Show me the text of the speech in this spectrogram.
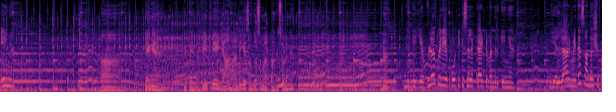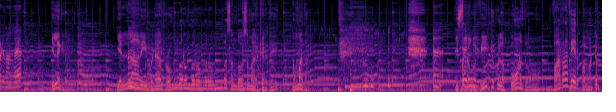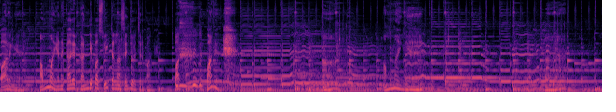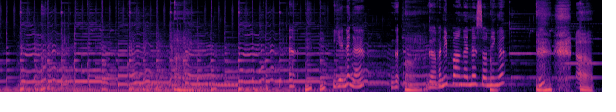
ஏங்க. ஆ ஏங்க இப்போ இந்த வீட்லயே யார் அதிக சந்தோஷமா இருப்பாங்க சொல்லுங்க. நீங்க எவ்வளவு பெரிய போட்டிக்கு செலக்ட் ஆயிட்டு வந்திருக்கீங்க. எல்லாருமே தான் சந்தோஷப்படுவாங்க. இல்லைங்க. எல்லாரையும் விட ரொம்ப ரொம்ப ரொம்ப ரொம்ப சந்தோஷமா இருக்கிறது அம்மா தான் இப்ப. நம்ம வீட்டுக்குள்ள போனதும் வரவேற்பை மட்டும் பாருங்க. அம்மா எனக்காக கண்டிப்பா ஸ்வீட் எல்லாம் செஞ்சு வச்சிருப்பாங்க. வாங்க வாங்க. அம்மா இங்க. என்னங்க. கவனிப்பாங்கன்னு சொன்னீங்க?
